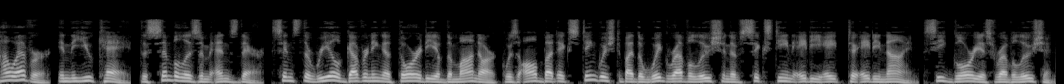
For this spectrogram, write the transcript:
However, in the UK, the symbolism ends there, since the real governing authority of the monarch was all but extinguished by the Whig Revolution of 1688–89 see Glorious Revolution.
